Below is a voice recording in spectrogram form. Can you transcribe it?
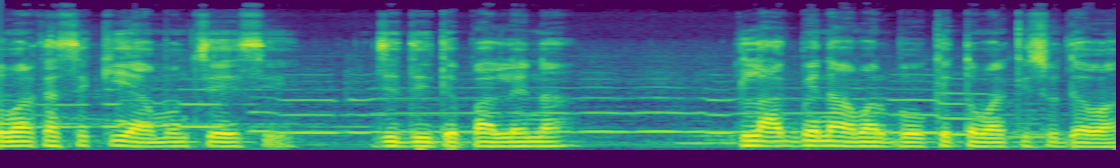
তোমার কাছে কি এমন চেয়েছি যে দিতে পারলে না? লাগবে না আমার বউকে তোমার কিছু দেওয়া।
